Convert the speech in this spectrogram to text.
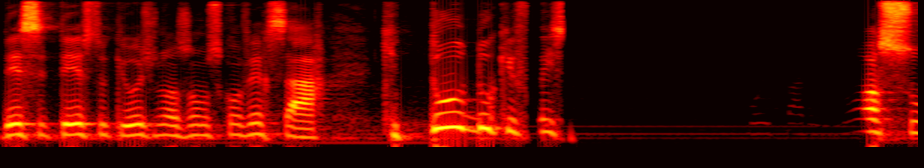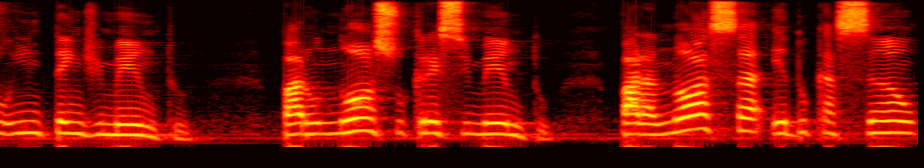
desse texto que hoje nós vamos conversar, que tudo que foi para o nosso entendimento, para o nosso crescimento, para a nossa educação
